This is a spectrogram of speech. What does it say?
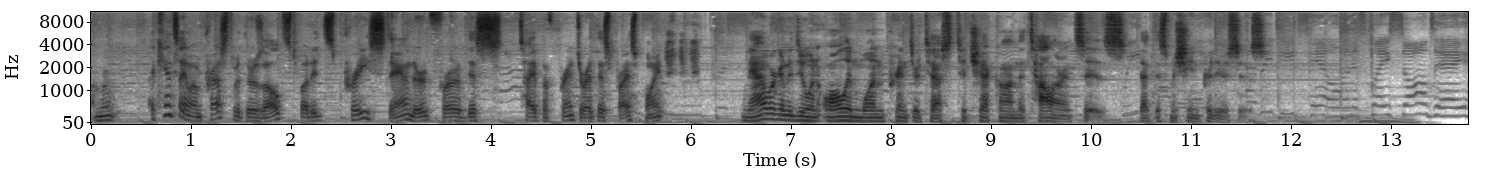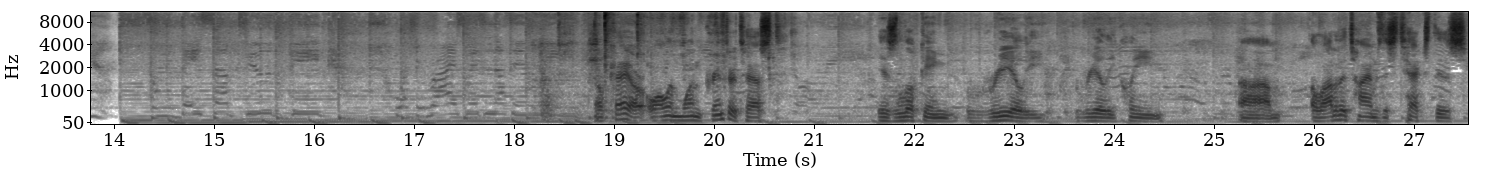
I'm, I can't say I'm impressed with the results, but it's pretty standard for this type of printer at this price point. Now we're going to do an all-in-one printer test to check on the tolerances that this machine produces. Okay, our all-in-one printer test is looking really, really clean. Um, a lot of the times this text is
